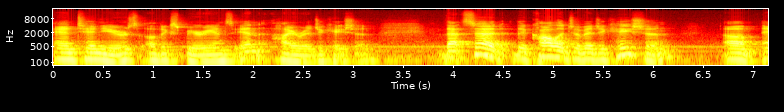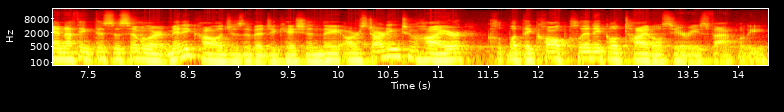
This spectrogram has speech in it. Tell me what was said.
and 10 years of experience in higher education. That said, the College of Education, um, and I think this is similar at many colleges of education, they are starting to hire cl- what they call clinical title series faculty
